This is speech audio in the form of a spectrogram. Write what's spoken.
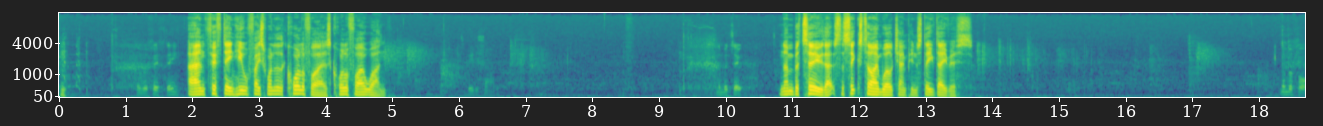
Number 15. And 15, he will face one of the qualifiers, qualifier one. Number two. Number two, that's the six time world champion, Steve Davis. number 4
